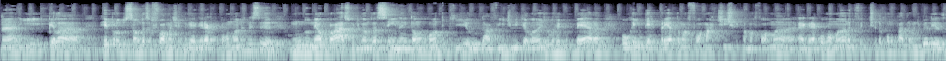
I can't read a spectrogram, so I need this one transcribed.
né? e pela reprodução dessas formas greco-romanas nesse mundo neoclássico, digamos assim. Né? Então, quanto que o David Michelangelo recupera ou reinterpreta uma forma artística, que é uma forma é, greco-romana, que foi tida como padrão de beleza.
